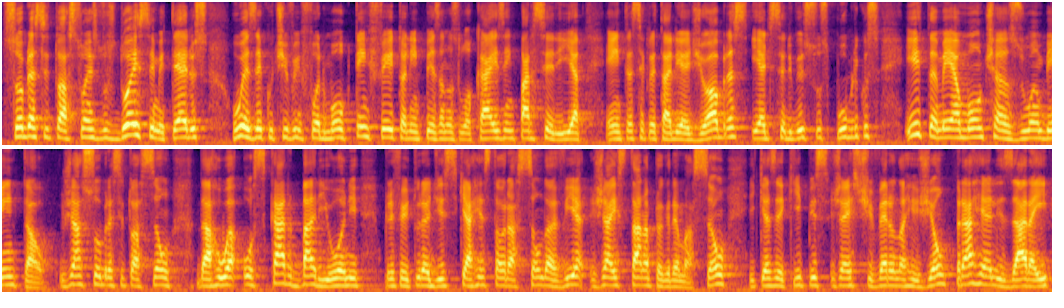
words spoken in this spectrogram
Sobre as situações dos dois cemitérios, o executivo informou que tem feito a limpeza nos locais em parceria entre a Secretaria de Obras e a de Serviços Públicos e também a Monte Azul Ambiental. Já sobre a situação da rua Oscar Barione, a prefeitura disse que a restauração da via já está na programação informação e que as equipes já estiveram na região para realizar aí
